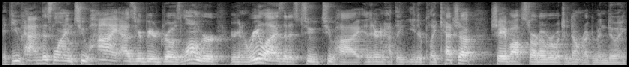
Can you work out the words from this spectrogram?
If you have this line too high as your beard grows longer, you're gonna realize that it's too too high, and then you're gonna have to either play catch up, shave off, start over, which I don't recommend doing,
